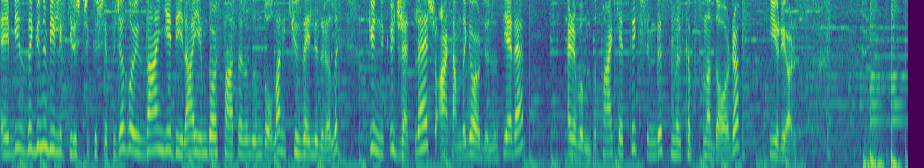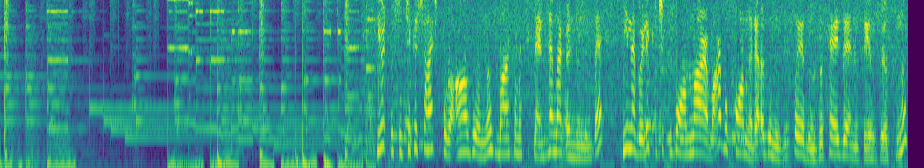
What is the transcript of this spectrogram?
Ee, biz de günübirlik giriş çıkış yapacağız. O yüzden 7 ila 24 saat aralığında olan 250 liralık günlük ücretle şu arkamda gördüğünüz yere arabamızı park ettik. Şimdi sınır kapısına doğru yürüyoruz. Yurt dışı çıkış harçpuru aldığınız bankamatiklerin hemen önünde yine böyle küçük formlar var. Bu formlara adınızı, soyadınızı, TC'nizi yazıyorsunuz.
